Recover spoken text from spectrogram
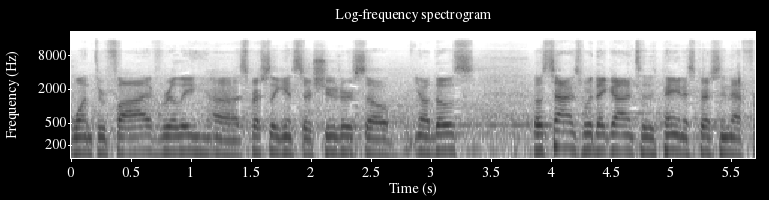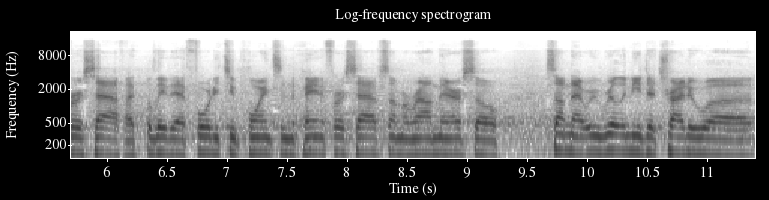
one through five, really, uh, especially against their shooters. So you know those those times where they got into the paint, especially in that first half, I believe they had 42 points in the paint in the first half, some around there. So something that we really need to try to uh,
